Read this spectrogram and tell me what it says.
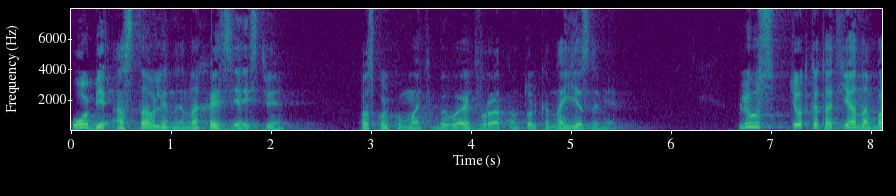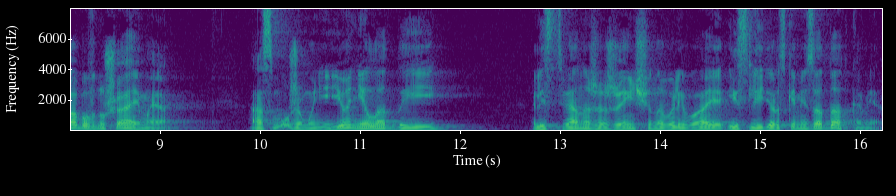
Обе оставлены на хозяйстве, поскольку мать бывает в ратном только наездами. Плюс тетка Татьяна баба внушаемая, а с мужем у нее не лады. Листвяна же женщина волевая и с лидерскими задатками.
